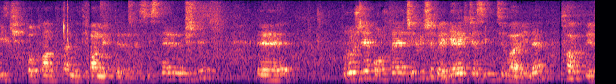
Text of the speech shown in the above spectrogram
ilk toplantıdan itibaren ettirilmesi istenilmişti. E, proje ortaya çıkışı ve gerekçesi itibariyle ufak bir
